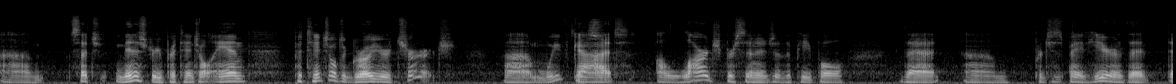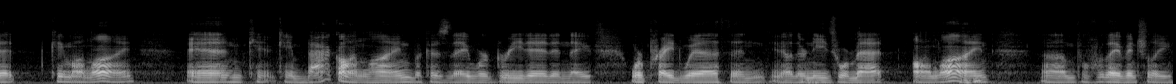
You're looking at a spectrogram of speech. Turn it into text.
um, such ministry potential and potential to grow your church. Um, we've got a large percentage of the people that um, participate here that that came online and came, came back online because they were greeted and they were prayed with, and you know their needs were met online um, before they eventually you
